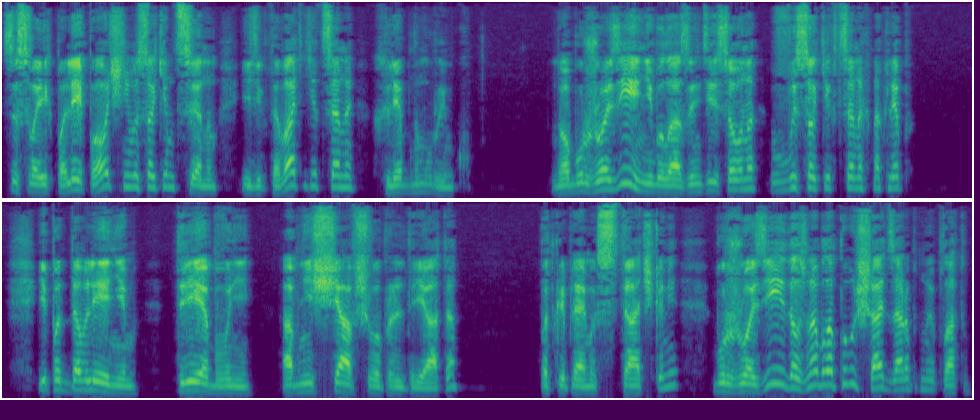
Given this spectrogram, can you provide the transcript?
со своих полей по очень высоким ценам и диктовать эти цены хлебному рынку. Но буржуазия не была заинтересована в высоких ценах на хлеб и под давлением требований обнищавшего пролетариата, подкрепляемых стачками, буржуазия должна была повышать заработную плату.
